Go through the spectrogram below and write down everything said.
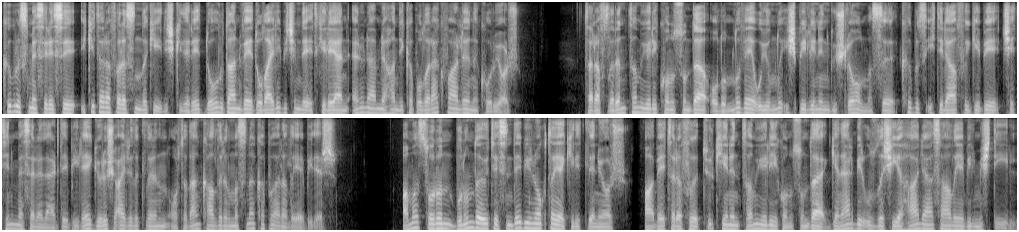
Kıbrıs meselesi iki taraf arasındaki ilişkileri doğrudan ve dolaylı biçimde etkileyen en önemli handikap olarak varlığını koruyor. Tarafların tam üyelik konusunda olumlu ve uyumlu işbirliğinin güçlü olması, Kıbrıs ihtilafı gibi çetin meselelerde bile görüş ayrılıklarının ortadan kaldırılmasına kapı aralayabilir. Ama sorun bunun da ötesinde bir noktaya kilitleniyor. AB tarafı Türkiye'nin tam üyeliği konusunda genel bir uzlaşıyı hala sağlayabilmiş değil.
